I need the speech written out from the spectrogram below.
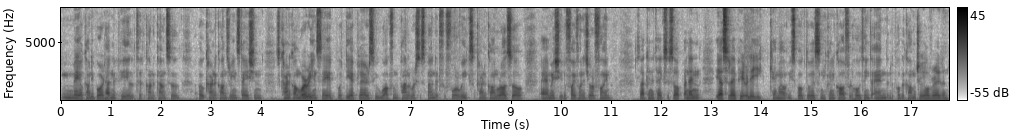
Mayo County Board had an appeal to the County Council about Carnacon's reinstation. So Carnacon were reinstated, but the eight players who walked from the panel were suspended for four weeks, and Carnacon were also um, issued a 500 euro fine. So that kind of takes us up. And then yesterday, Peter Lee came out and he spoke to us and he kind of called for the whole thing to end and the public commentary over it and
